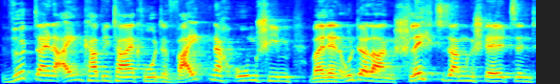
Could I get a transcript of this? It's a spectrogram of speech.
wird deine Eigenkapitalquote weit nach oben schieben, weil deine Unterlagen schlecht zusammengestellt sind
